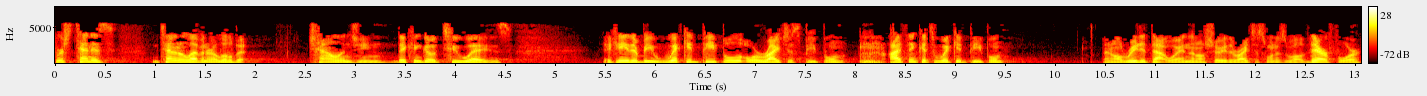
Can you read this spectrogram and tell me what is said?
Verse 10 is 10 and 11 are a little bit challenging. They can go two ways. It can either be wicked people or righteous people. I think it's wicked people. And I'll read it that way, and then I'll show you the righteous one as well. Therefore,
